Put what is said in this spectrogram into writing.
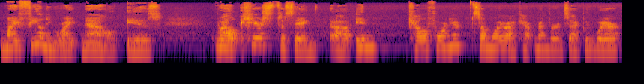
my feeling right now is, well, here's the thing: uh, in California, somewhere I can't remember exactly where,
